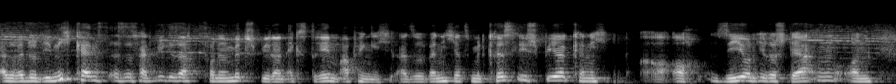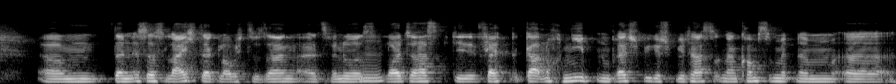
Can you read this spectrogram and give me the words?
also wenn du die nicht kennst, ist es halt wie gesagt von den Mitspielern extrem abhängig. Also wenn ich jetzt mit Chrisley spiele, kenne ich auch sie und ihre Stärken und ähm, dann ist es leichter, glaube ich, zu sagen, als wenn du Mhm. Leute hast, die vielleicht gar noch nie ein Brettspiel gespielt hast und dann kommst du mit einem äh,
